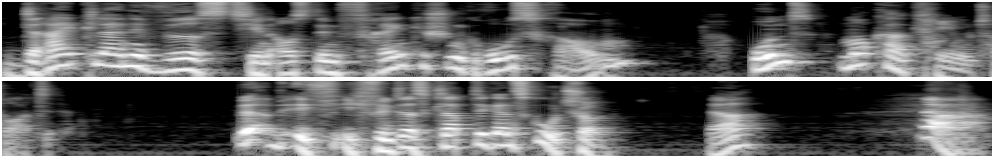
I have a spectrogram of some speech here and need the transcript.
drei kleine Würstchen aus dem fränkischen Großraum und Mokka-Cremetorte. Ja, ich, ich finde, das klappte ganz gut schon. Ja? Ja,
